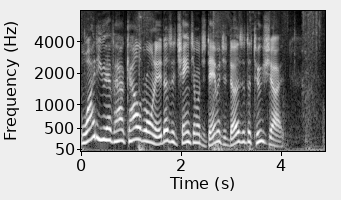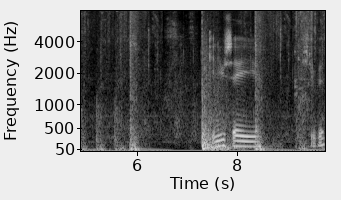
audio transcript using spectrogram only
Why do you have high caliber on it? It doesn't change how much damage it does. It's a two shot. Can you say stupid?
